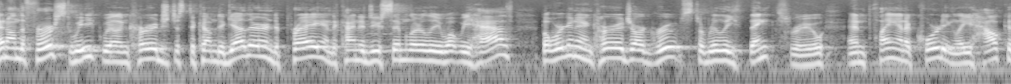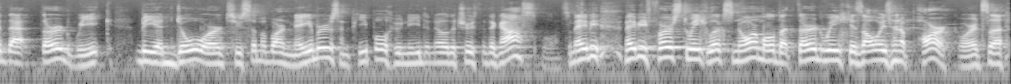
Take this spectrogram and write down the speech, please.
And on the first week, we'll encourage just to come together and to pray and to kind of do similarly what we have. But we're going to encourage our groups to really think through and plan accordingly. How could that third week be a door to some of our neighbors and people who need to know the truth of the gospel. So maybe maybe first week looks normal, but third week is always in a park or it's a,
